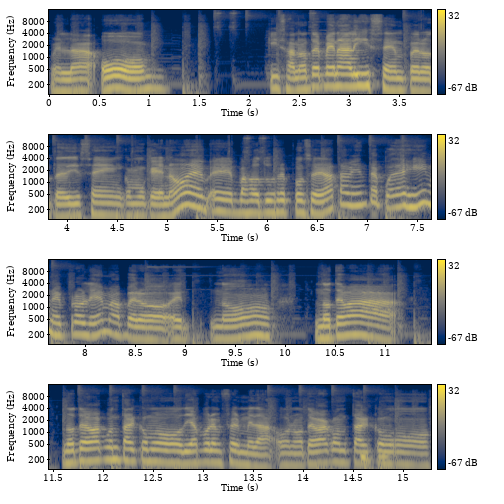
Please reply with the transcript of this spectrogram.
¿verdad? O quizá no te penalicen, pero te dicen como que no, bajo tu responsabilidad está bien, te puedes ir, no hay problema, pero eh, no, no te va, no te va a contar como día por enfermedad o no te va a contar como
